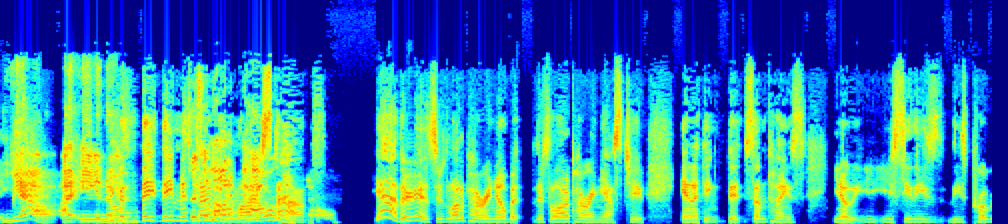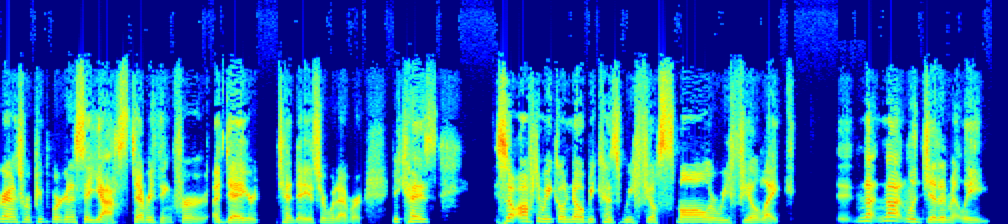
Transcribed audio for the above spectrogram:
yeah, I, you know, because they they miss out on a lot of stuff. Yeah, there is. There's a lot of power in no, but there's a lot of power in yes too. And I think that sometimes, you know, you, you see these these programs where people are going to say yes to everything for a day or ten days or whatever, because so often we go no because we feel small or we feel like eh, not not legitimately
